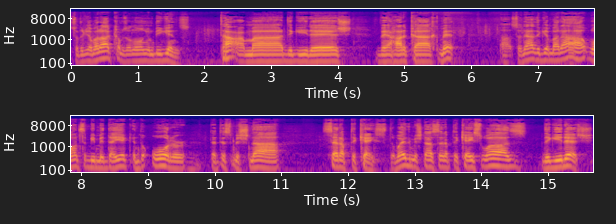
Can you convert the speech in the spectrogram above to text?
So the Gemara comes along and begins. Ta'ama degiresh ve'harkach met. Uh, So now the Gemara wants to be medayik in the order that this Mishnah set up the case. The way the Mishnah set up the case was the giresh.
